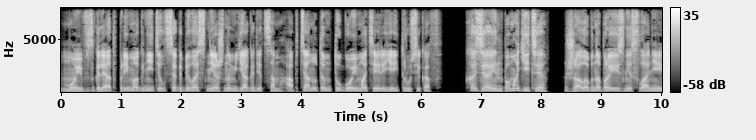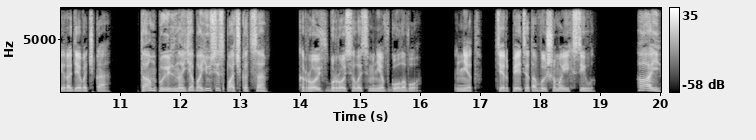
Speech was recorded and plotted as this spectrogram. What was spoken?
Мой взгляд примагнитился к белоснежным ягодицам, обтянутым тугой материей трусиков. «Хозяин, помогите!» — жалобно произнесла нейродевочка. «Там пыльно, я боюсь испачкаться». Кровь бросилась мне в голову. Нет, терпеть это выше моих сил. «Ай!»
